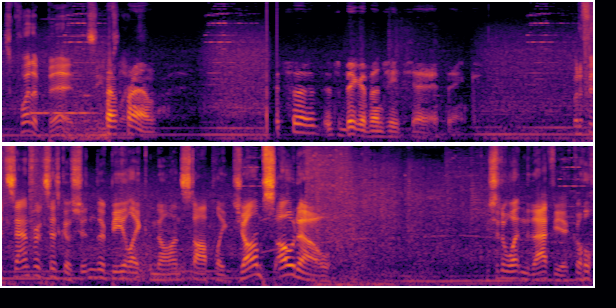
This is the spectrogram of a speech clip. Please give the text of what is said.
it's quite a bit. It seems San like. Fran. It's uh, it's bigger than GTA, I think. But if it's San Francisco, shouldn't there be like non-stop like jumps? Oh no! You should have went into that vehicle.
